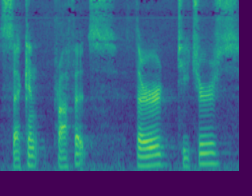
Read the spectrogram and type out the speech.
second prophets, third teachers,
